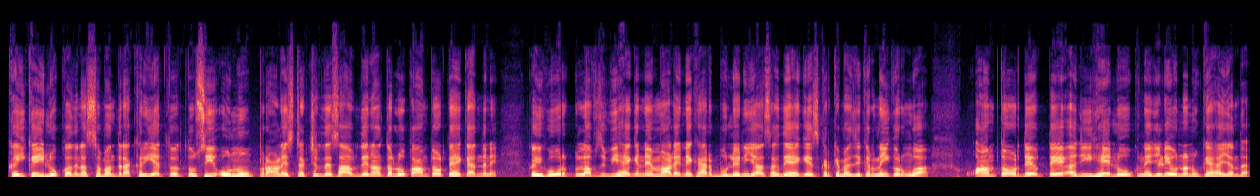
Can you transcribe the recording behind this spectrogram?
ਕਈ ਕਈ ਲੋਕਾਂ ਦੇ ਨਾਲ ਸੰਬੰਧ ਰੱਖ ਰਹੀ ਹੈ, ਤਾਂ ਤੁਸੀਂ ਉਹਨੂੰ ਪੁਰਾਣੇ ਸਟਰਕਚਰ ਦੇ ਹਿਸਾਬ ਦੇ ਨਾਲ ਤਾਂ ਲੋਕ ਆਮ ਤੌਰ ਤੇ ਇਹ ਕਹਿੰਦੇ ਨੇ, ਕਈ ਹੋਰ ਲਫ਼ਜ਼ ਵੀ ਹੈਗੇ ਨੇ, ਮਾੜੇ ਨੇ ਖੈਰ ਬੋਲੇ ਨਹੀਂ ਜਾ ਸਕਦੇ ਹੈਗੇ, ਇਸ ਕਰਕੇ ਮੈਂ ਜ਼ਿਕਰ ਨਹੀਂ ਕਰੂੰਗਾ। ਆਮ ਤੌਰ ਦੇ ਉੱਤੇ ਅਜਿਹੇ ਲੋਕ ਨੇ ਜਿਹੜੇ ਉਹਨਾਂ ਨੂੰ ਕਿਹਾ ਜਾਂਦਾ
